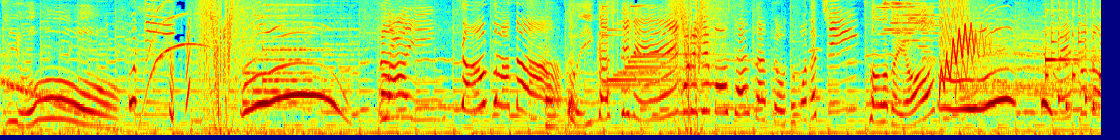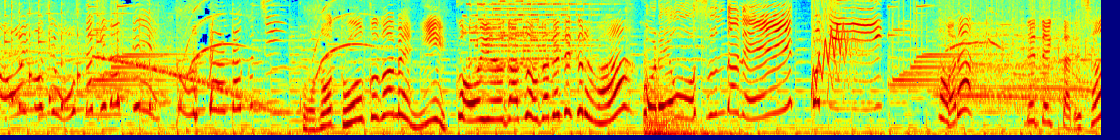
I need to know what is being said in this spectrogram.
おー LINE サンサンだ。追加してね。これでもうサンさんとお友達？そうだよ。コメントの青い文字を押すだけだって。簡単楽ちんこのトーク画面にこういう画像が出てくるわ。これを押すんだね。ほら出てきたでしょ？おお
